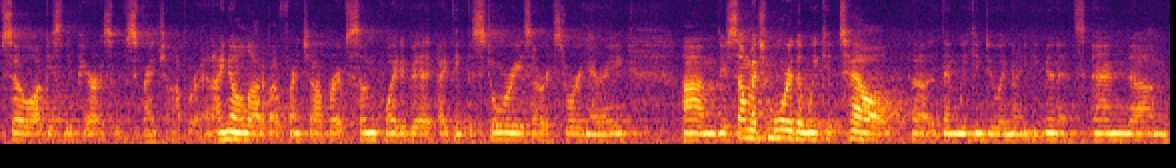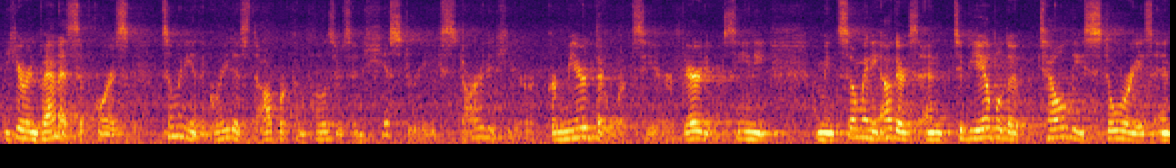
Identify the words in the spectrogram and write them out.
So obviously Paris was French opera, and I know a lot about French opera. I've sung quite a bit. I think the stories are extraordinary. Um, there's so much more that we could tell uh, than we can do in 90 minutes. And um, here in Venice, of course, so many of the greatest opera composers in history started here, premiered their works here. Verdi, Rossini, I mean, so many others. And to be able to tell these stories and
